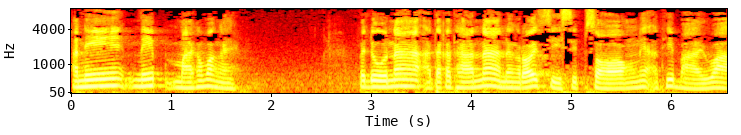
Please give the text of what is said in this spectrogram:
อันนี้นิพหมายคำว่าไง ไปดูหน้าอัตถกถาหน้า142เนี่ยอธิบายว่า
